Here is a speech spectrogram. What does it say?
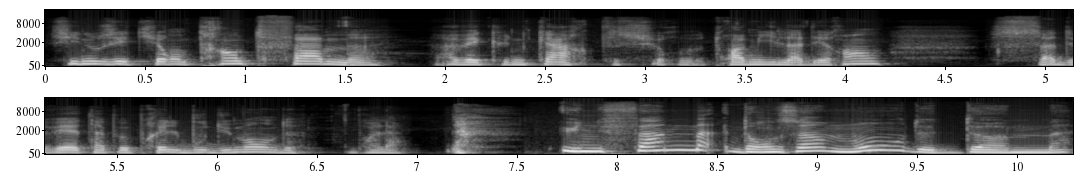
si nous étions 30 femmes avec une carte sur 3000 adhérents, ça devait être à peu près le bout du monde. Voilà. Une femme dans un monde d'hommes,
